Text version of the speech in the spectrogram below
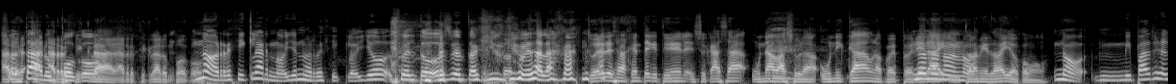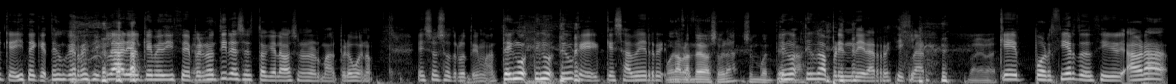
A soltar a- a un poco. reciclar, a reciclar un poco. No, reciclar no, yo no reciclo, yo suelto, suelto aquí lo que me da la gana. ¿Tú eres de esa gente que tiene en su casa una basura única, una papelera No, no, no, y no. toda la mierda ahí o cómo? No, mi padre es el que dice que tengo que reciclar y el que me dice, pero no tires esto aquí a la basura normal. Pero bueno, eso es otro tema. Tengo, tengo, tengo que, que saber... Bueno, hablando de basura, es un buen tengo, tema. tengo que aprender a reciclar. Vale, vale. Que, por cierto, decir, ahora...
